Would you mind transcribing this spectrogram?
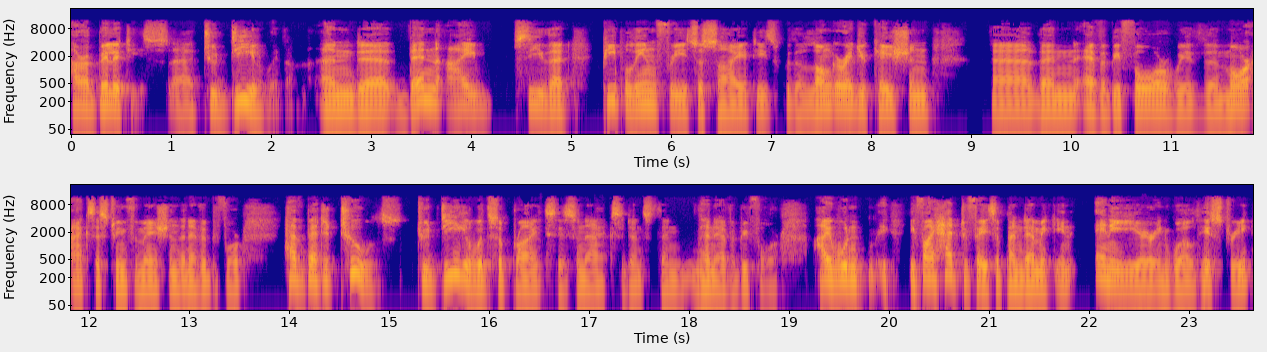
our abilities uh, to deal with them? And uh, then I see that people in free societies with a longer education uh, than ever before, with uh, more access to information than ever before, have better tools to deal with surprises and accidents than than ever before. I wouldn't, if I had to face a pandemic in any year in world history,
